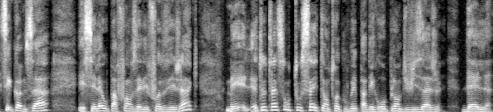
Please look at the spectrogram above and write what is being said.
c'est- comme ça. Et c'est là où parfois on faisait des fausses éjacs. Mais de toute façon, tout ça était entrecoupé par des gros plans du visage d'elle,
